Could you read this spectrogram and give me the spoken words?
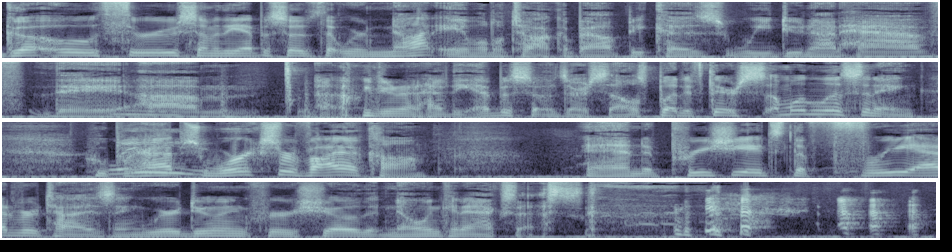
go through some of the episodes that we're not able to talk about because we do not have the um, uh, we do not have the episodes ourselves. But if there's someone listening who perhaps works for Viacom and appreciates the free advertising we're doing for a show that no one can access.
